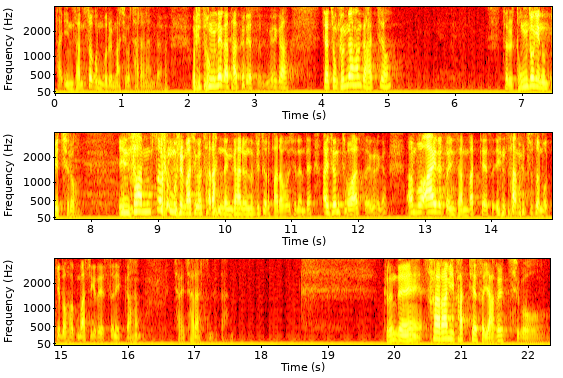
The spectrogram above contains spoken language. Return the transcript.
다 인삼 썩은 물을 마시고 자라난다. 우리 동네가 다 그랬어요. 그러니까 제가 좀 건강한 것 같죠? 저를 동정의 눈빛으로 인삼 썩은 물을 마시고 자랐는가 하는 눈빛으로 바라보시는데 아니 저는 좋았어요. 그러니까 아, 뭐 아이들도 인삼밭에서 인삼을 주워 먹기도 하고 마시기도 했으니까 잘 자랐습니다. 그런데 사람이 밭에서 약을 치고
